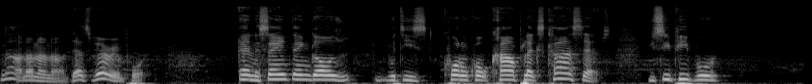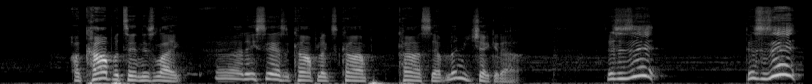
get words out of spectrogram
No, no, no, no. That's very important. And the same thing goes with these quote unquote complex concepts. You see people a competent it's like, eh, they say it's a complex comp- concept. Let me check it out. This is it. This is it.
